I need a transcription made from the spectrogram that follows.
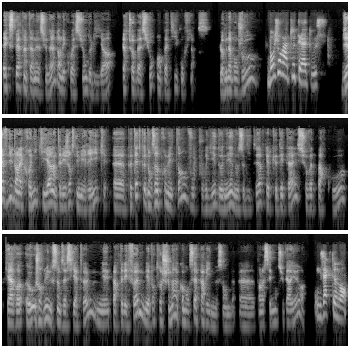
experte internationale dans l'équation de l'IA, perturbation, empathie et confiance. Lomna, bonjour. Bonjour à toutes et à tous. Bienvenue dans la chronique IA Intelligence numérique. Euh, peut-être que dans un premier temps, vous pourriez donner à nos auditeurs quelques détails sur votre parcours, car euh, aujourd'hui nous sommes à Seattle, mais par téléphone, mais votre chemin a commencé à Paris, il me semble, euh, dans l'enseignement supérieur. Exactement.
